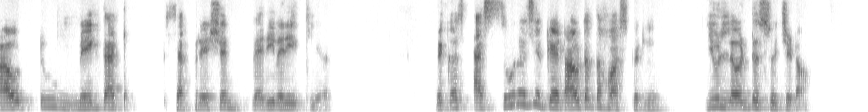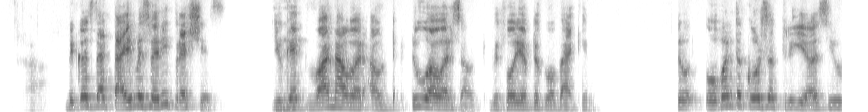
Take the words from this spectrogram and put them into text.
how to make that separation very very clear because as soon as you get out of the hospital you learn to switch it off Ah. because that time is very precious you Mhm. get one hour out two hours out before you have to go back in so over the course of three years you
